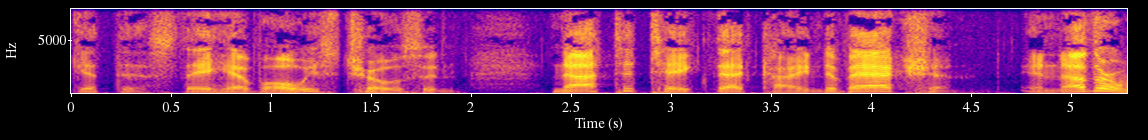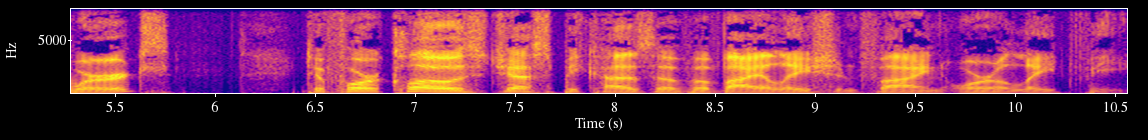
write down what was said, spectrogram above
get this, they have always chosen not to take that kind of action. In other words, to foreclose just because of a violation fine or a late fee.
